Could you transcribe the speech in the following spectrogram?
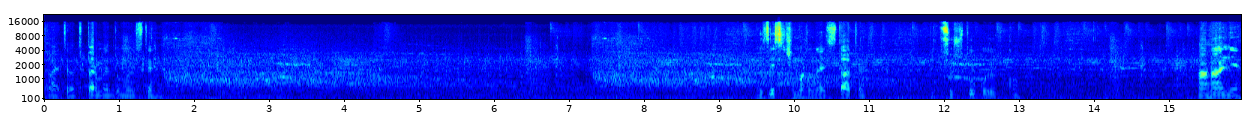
Давайте, от тепер ми думаю встигнемо. Не здається, чи можна навіть стати під цю штуку і таку. Ага, ні.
